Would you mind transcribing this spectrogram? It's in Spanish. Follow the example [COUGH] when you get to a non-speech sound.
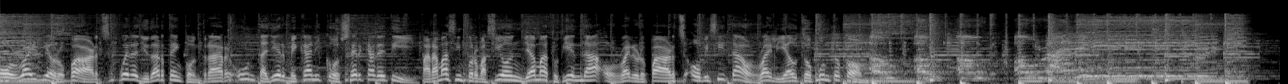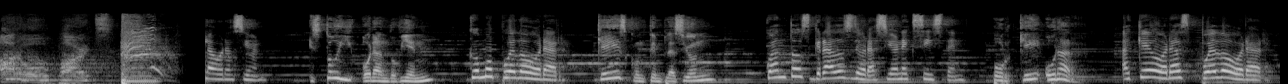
O'Reilly Auto Parts puede ayudarte a encontrar un taller mecánico cerca de ti. Para más información, llama a tu tienda O'Reilly Auto Parts o visita oreillyauto.com. oh, oh, Parts. La oración. ¿Estoy orando bien? ¿Cómo puedo orar? ¿Qué es contemplación? ¿Cuántos grados de oración existen? ¿Por qué orar? ¿A qué horas puedo orar?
